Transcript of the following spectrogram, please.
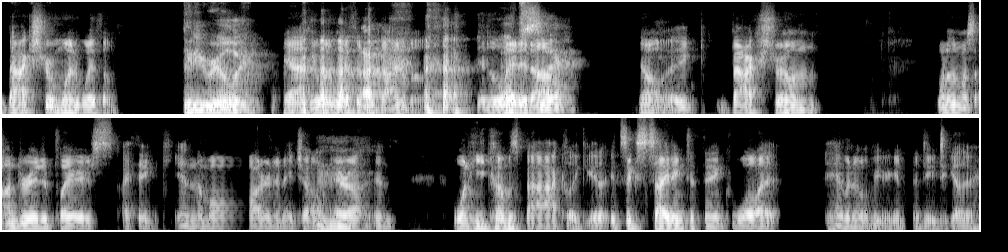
Backstrom went with him. Did he really? Yeah, he went with him to Dynamo and lit That's it up. sick. No, like Backstrom, one of the most underrated players, I think, in the modern NHL Mhm. era. And when he comes back, like it, it's exciting to think what him and Ovi are going to do together.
